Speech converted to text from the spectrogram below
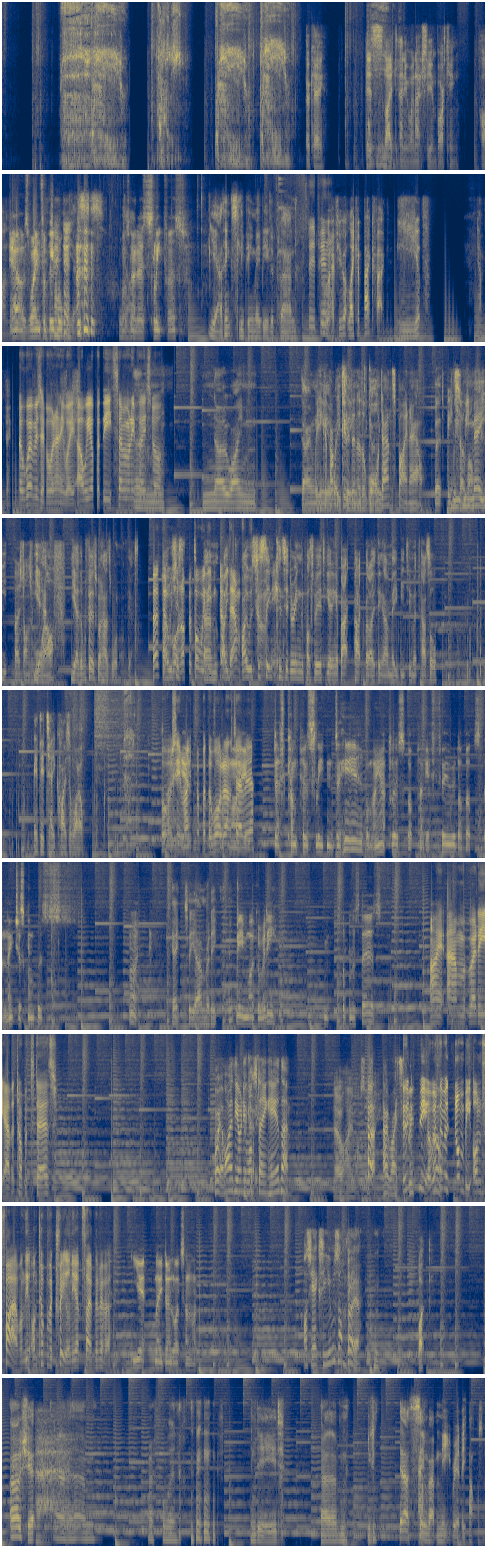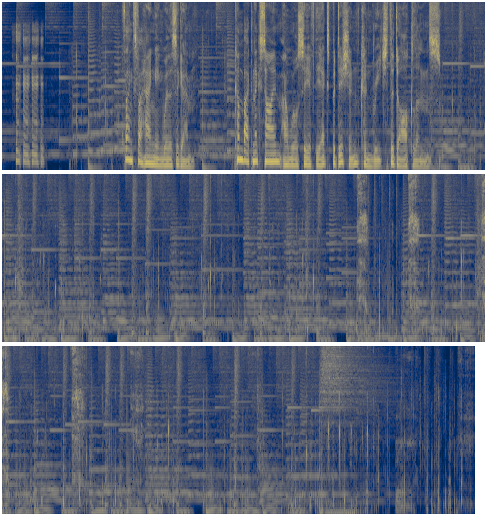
Okay. Is like anyone actually embarking on? Yeah, I was waiting for people. I was going to sleep first. yeah, I think sleeping may be a good plan. Sleeping. Ooh, have you got like a backpack? Yep. Okay. So where is everyone anyway? Are we up at the ceremony place or? Um, no, I'm down Well, you here could probably do another to go. war dance by now. But been we, so we long. may, First one's worn Yeah. off. yeah, the first one has worn off. Yes. First I of was all, just, not before we even Um, come I, down. I was just think, considering the possibility of getting a backpack, but I think that may be too much hassle. It did take quite a while. Oh, I see Yeah, Mike up at the I've water got dance my- area. Death compass leading to here. Got my atlas. Got plenty of food. I've got the nature's compass. Right, Okay, so yeah, I'm ready. me and Mike are ready. Top of the stairs. I am ready at the top of the stairs. Wait, am I the only one staying here then? No, I am also Ah. saying. Oh, right. Is it me or was Oh. there a zombie on fire on the on top of a tree on the other side of the river? Yeah, they don't like sunlight. RCX, are you a zombie? Oh yeah. What? Oh shit. Um, I've fallen. Indeed. Um, you could. Yeah, that's the same about me, really. That wasn't. Thanks for hanging with us again. Come back next time and we'll see if the expedition can reach the Darklands.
